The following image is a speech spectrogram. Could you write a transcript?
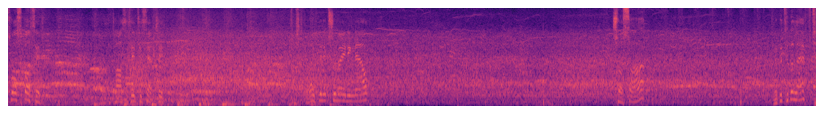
That's well spotted. The pass is intercepted. Just five minutes remaining now. Trossard. Over to the left.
